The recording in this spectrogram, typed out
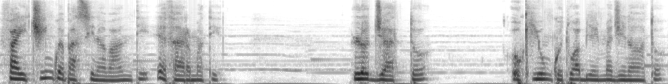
Fai cinque passi in avanti e fermati. L'oggetto, o chiunque tu abbia immaginato,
